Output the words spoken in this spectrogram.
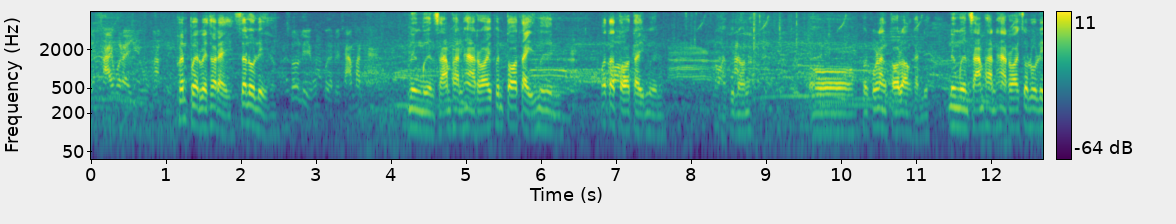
จะขายบ่ได้อยู่ครับเพิ่นเปิดไว้เท่าใดสโลเลครับโซลีผมเปิดไป3,500 13,500เพิ่นต่อไต่หมื่นว่าต่อต่อไต่หมื่นอ่าพี่น้องเนาะโอ้เพิ่นกำลังต่อรองกันอยู่13,500สโลเล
